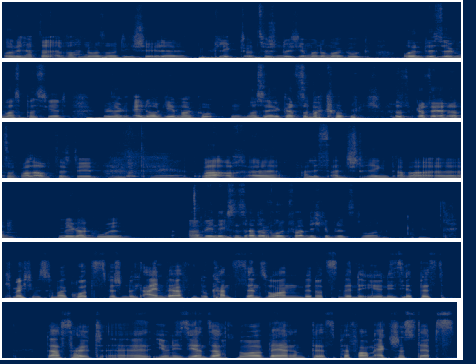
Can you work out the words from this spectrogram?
Und ich habe dann einfach nur so die Schilde geklickt und zwischendurch immer noch mal geguckt. Und ist irgendwas passiert? Und gesagt, Enno, geh mal gucken. Marcel, kannst du mal gucken? Ich war ganz ehrlich dazu voll aufzustehen. Naja. War auch äh, alles anstrengend, aber äh, mega cool. Aber wenigstens seid ihr auf Rückfahrt nicht geblitzt worden. Ich möchte übrigens noch mal kurz zwischendurch einwerfen, du kannst Sensoren benutzen, wenn du ionisiert bist. Darfst halt, äh, ionisieren sagt nur während des Perform Action Steps.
